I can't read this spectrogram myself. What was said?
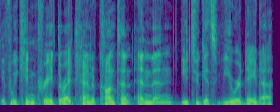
if we can create the right kind of content, and then YouTube gets viewer data,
